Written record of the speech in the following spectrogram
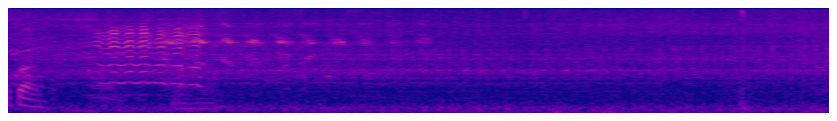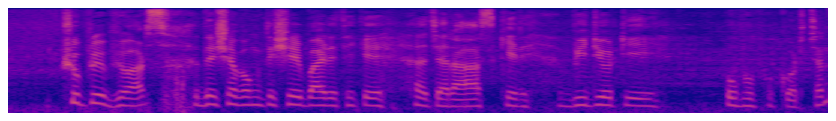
দোকান? সুপ্রিয় ভিউয়ার্স দেশ এবং দেশের বাইরে থেকে যারা আজকের ভিডিওটি উপভোগ করছেন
